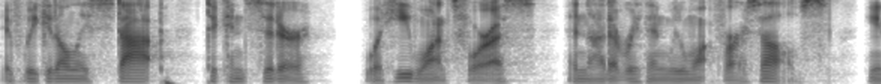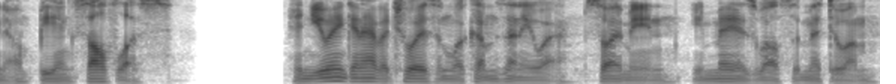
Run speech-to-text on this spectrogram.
If we could only stop to consider what he wants for us and not everything we want for ourselves, you know, being selfless. And you ain't gonna have a choice in what comes anyway. So, I mean, you may as well submit to him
